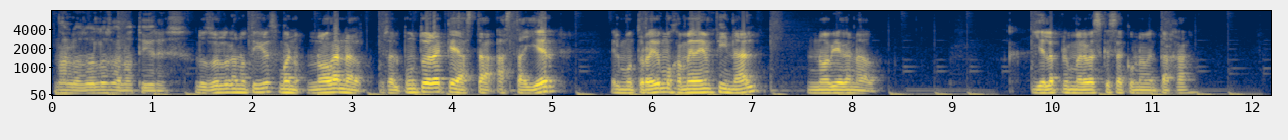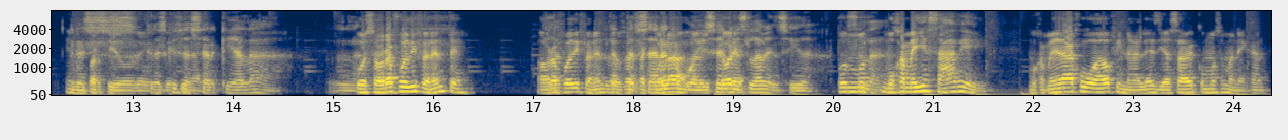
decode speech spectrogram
No, los dos los ganó Tigres. Los dos los ganó Tigres. Bueno, no ha ganado. O sea, el punto era que hasta, hasta ayer el Monterrey de Mohamed en final no había ganado. Y es la primera vez que saca una ventaja en un partido de. ¿Crees de que final. se acerque ya la. la- Pues ahora fue diferente. Ahora la- fue diferente. La o sea, tercera, sacó la, como la dicen, es la vencida. Pues Es Mo- la- Mohamed ya sabe. Mohamed ha jugado finales, ya sabe cómo se manejan.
